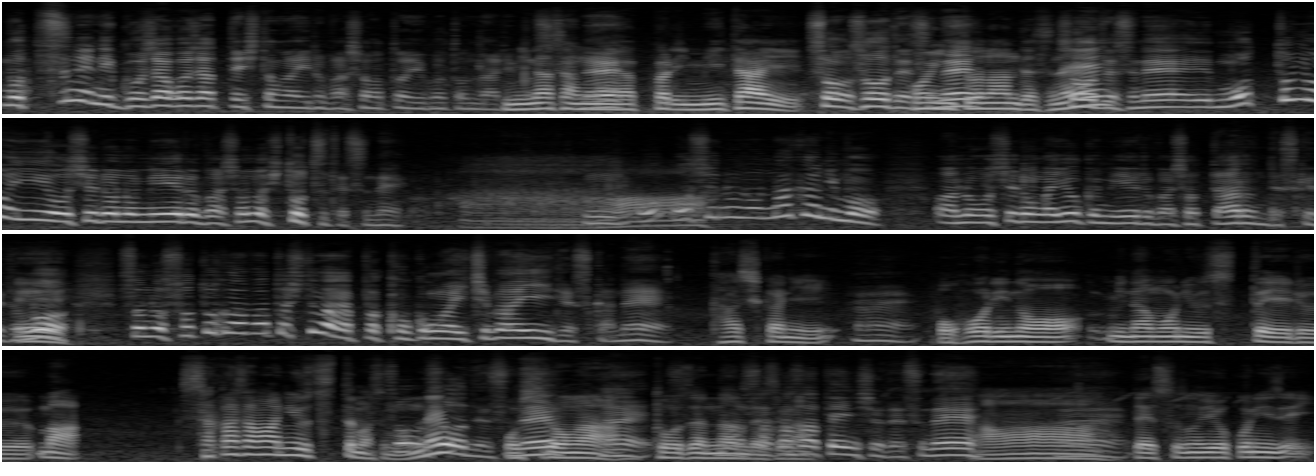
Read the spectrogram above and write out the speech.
もう常にごじゃごじゃって人がいる場所ということになります、ね、皆さんがやっぱり見たいそうそうですね。ポイントなんですね。そうですね。最もいいお城の見える場所の一つですねうん、おお城の中にもあのお城がよく見える場所ってあるんですけども、えー、その外側としてはやっぱここが一番いいですかね確かに、はい、お堀の水面に映っているまあ逆さまに映ってますもんね。そうですねお城が当然なんですが、はい、逆さ天守ですね。あはい、でその横に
